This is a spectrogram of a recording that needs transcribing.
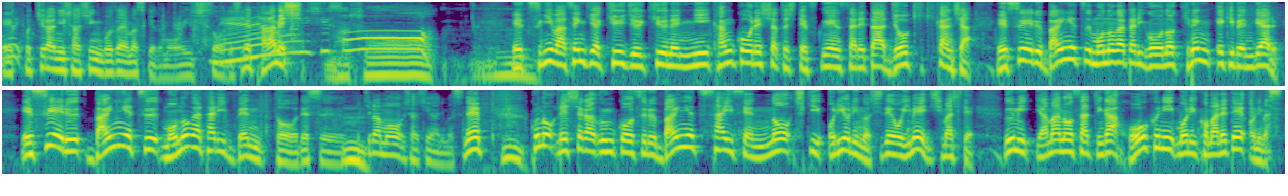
えーこちらに写真ございますけども、美味しそうですね。ねえたら飯美。味しそう。そう。え次は1999年に観光列車として復元された蒸気機関車 SL 磐越物語号の記念駅弁である SL 磐越物語弁当です、こちらも写真ありますね、この列車が運行する磐越西線の四季折々の自然をイメージしまして海山の幸が豊富に盛り込まれております。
